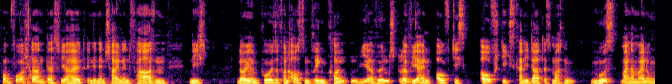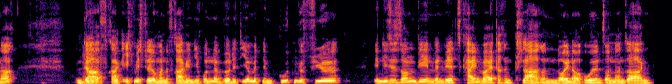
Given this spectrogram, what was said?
vom Vorstand, ja. dass wir halt in den entscheidenden Phasen nicht neue Impulse von außen bringen konnten, wie erwünscht, oder wie ein Aufstiegs Aufstiegskandidat es machen muss, meiner Meinung nach. Und mhm. da frage ich mich, vielleicht auch mal eine Frage in die Runde, würdet ihr mit einem guten Gefühl in die Saison gehen, wenn wir jetzt keinen weiteren klaren Neuner holen, sondern sagen,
